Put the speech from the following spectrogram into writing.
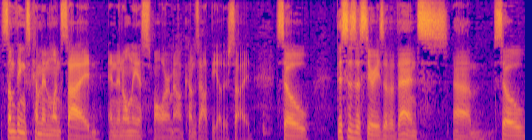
some things come in one side and then only a smaller amount comes out the other side. So this is a series of events. Um, so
